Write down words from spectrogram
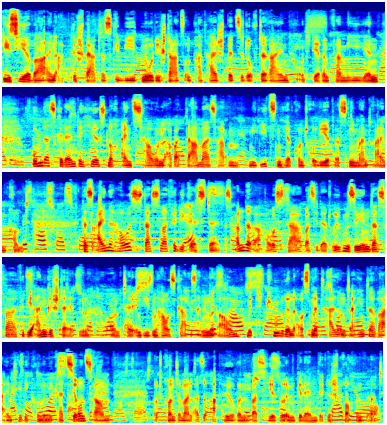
Dies hier war ein abgesperrtes Gebiet, nur die Staats- und Parteispitze durfte rein und deren Familien. Um das Gelände hier ist noch ein Zaun, aber damals haben Milizen hier kontrolliert, dass niemand reinkommt. Das eine Haus, das war für die Gäste. Das andere Haus da, was Sie da drüben sehen, das war für die Angestellten. Und äh, in diesem Haus gab es einen Raum mit Türen aus Metall und dahinter war ein Telekommunikationsraum. Dort konnte man also abhören, was hier so im Gelände gesprochen wird.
